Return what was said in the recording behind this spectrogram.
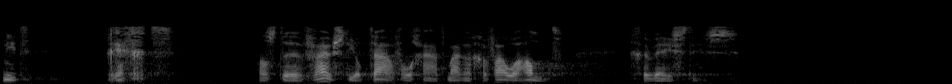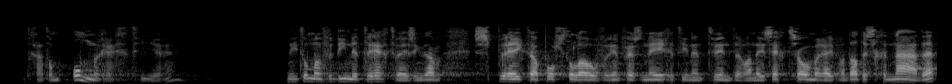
niet recht. Als de vuist die op tafel gaat, maar een gevouwen hand geweest is. Het gaat om onrecht hier. Hè? Niet om een verdiende terechtwijzing. Daar spreekt de apostel over in vers 19 en 20. Want hij zegt zomaar even, want dat is genade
